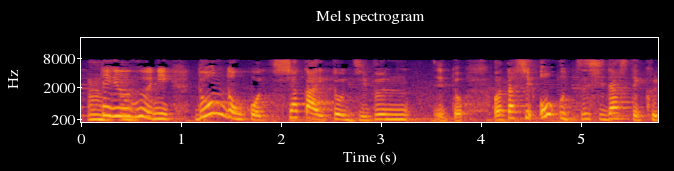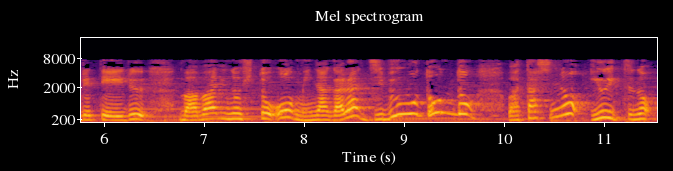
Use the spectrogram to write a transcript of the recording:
っていう風にどんどんこう社会と自分、えっと、私を映し出してくれている周りの人を見ながら自分をどんどん私の唯一の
